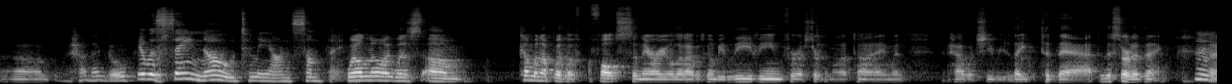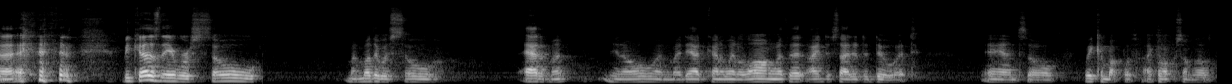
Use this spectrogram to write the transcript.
uh, how'd that go? It was say no to me on something. Well, no, it was um, coming up with a false scenario that I was going to be leaving for a certain amount of time, and how would she relate to that? This sort of thing. Uh, because they were so, my mother was so adamant, you know, and my dad kind of went along with it. I decided to do it, and so we come up with I come up with some little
